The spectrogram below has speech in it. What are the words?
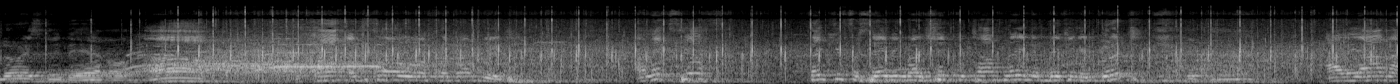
Luis Ribeiro. Ah, the heart and soul of the drum beat. Thank you for saving my shit guitar playing and making it good. Aliana,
